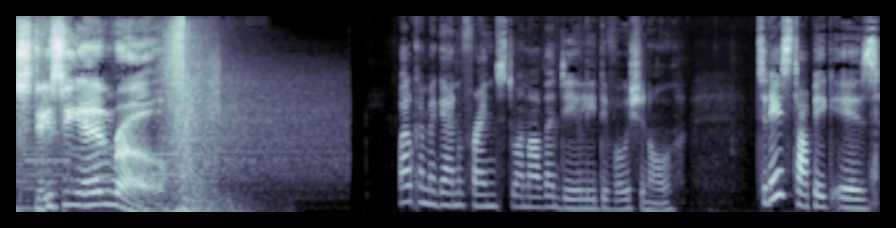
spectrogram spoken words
Stacy Ann Rowe. Welcome again, friends, to another daily devotional. Today's topic is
